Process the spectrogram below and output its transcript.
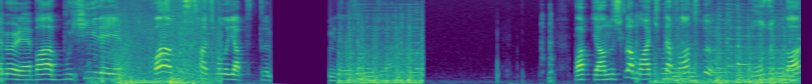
madem öyle bana bu hileyi bana bu saçmalığı oyuncular. Bak yanlışlıkla markette falan tıklıyor. Bozuk lan.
